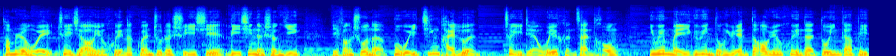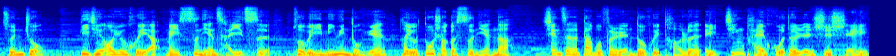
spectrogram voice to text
他们认为这届奥运会呢，关注的是一些理性的声音，比方说呢，不唯金牌论。这一点我也很赞同，因为每一个运动员到奥运会呢，都应该被尊重。毕竟奥运会啊，每四年才一次。作为一名运动员，他有多少个四年呢？现在呢，大部分人都会讨论，诶，金牌获得人是谁，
